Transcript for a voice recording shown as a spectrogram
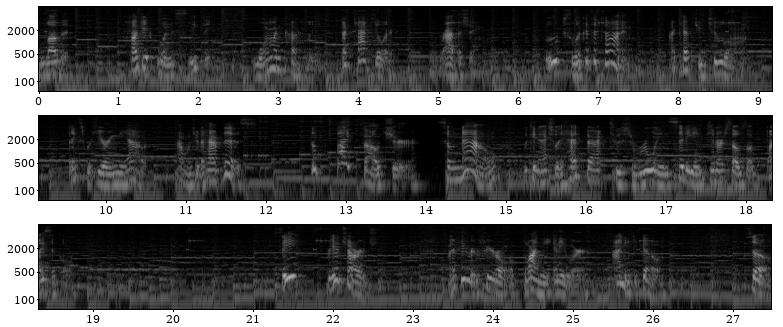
love it. Hug it when sleeping. Warm and cuddly. Spectacular. Ravishing. Oops, look at the time. I kept you too long. Thanks for hearing me out. I want you to have this. The bike voucher! So now, we can actually head back to Cerulean City and get ourselves a bicycle. See? Of. My favorite Fearow will fly me anywhere. I need to go. So,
